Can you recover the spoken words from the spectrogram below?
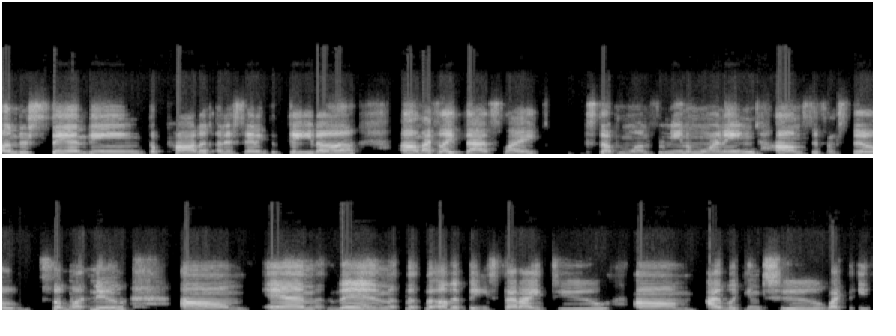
understanding the product, understanding the data. Um, I feel like that's like step one for me in the morning um, since I'm still somewhat new. Um, and then the, the other things that I do, um, I look into like the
